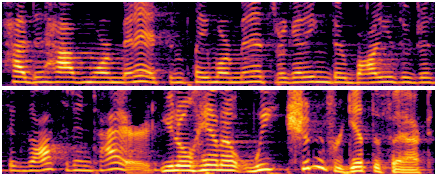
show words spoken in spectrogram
had to have more minutes and play more minutes are getting their bodies are just exhausted and tired. You know, Hannah, we shouldn't forget the fact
